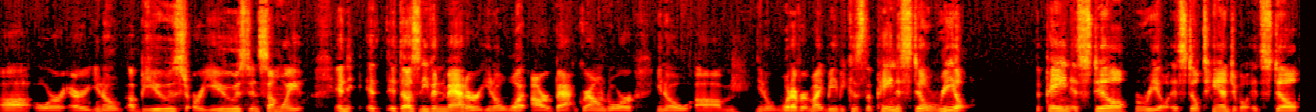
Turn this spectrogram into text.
uh, or are you know abused or used in some way and it, it doesn't even matter you know what our background or you know um, you know, whatever it might be, because the pain is still real. The pain is still real. It's still tangible. It still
